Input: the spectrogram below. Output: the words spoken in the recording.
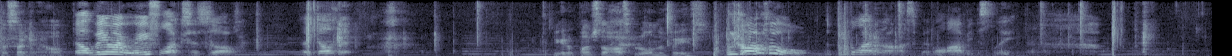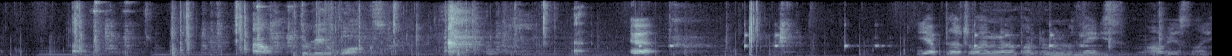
That's not gonna help. It'll be my reflexes though. That does it. You're gonna punch the hospital in the face. No! The people at the hospital, obviously. Oh, But they're made of blocks. yeah. Yep, that's why I'm gonna punch him in the face, obviously.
